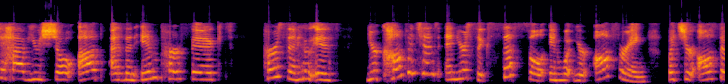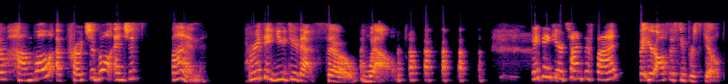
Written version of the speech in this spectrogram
to have you show up as an imperfect person who is you're competent and you're successful in what you're offering, but you're also humble, approachable, and just fun. Ruthie, you do that so well. we think you're tons of fun, but you're also super skilled.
